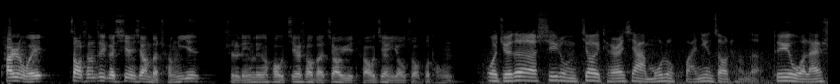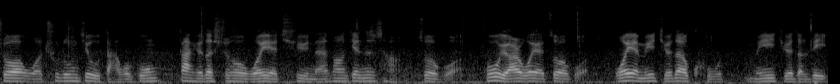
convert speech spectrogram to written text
他认为，造成这个现象的成因是零零后接受的教育条件有所不同。我觉得是一种教育条件下某种环境造成的。对于我来说，我初中就打过工，大学的时候我也去南方电子厂做过服务员，我也做过，我也没觉得苦，没觉得累。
